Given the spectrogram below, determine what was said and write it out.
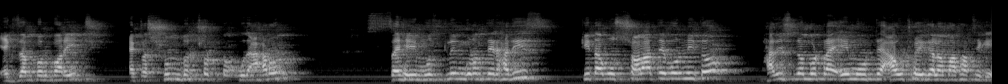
এক্সাম্পল ফর ইট একটা সুন্দর ছোট্ট উদাহরণ সেই মুসলিম গ্রন্থের হাদিস কিতাবুস সলাতে বর্ণিত। হাদিস নম্বরটা এই মুহূর্তে আউট হয়ে গেল মাথা থেকে।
